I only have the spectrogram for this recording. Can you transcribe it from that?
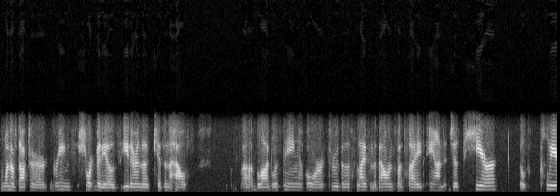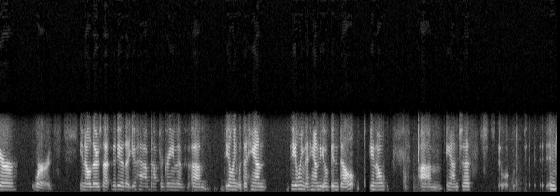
one of Dr. Greene's short videos either in the Kids in the House uh, blog listing or through the Lives in the Balance website and just hear those clear words. You know, there's that video that you have, Dr. Greene, of um, dealing with the hand dealing the hand you've been dealt, you know, um, and just and,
